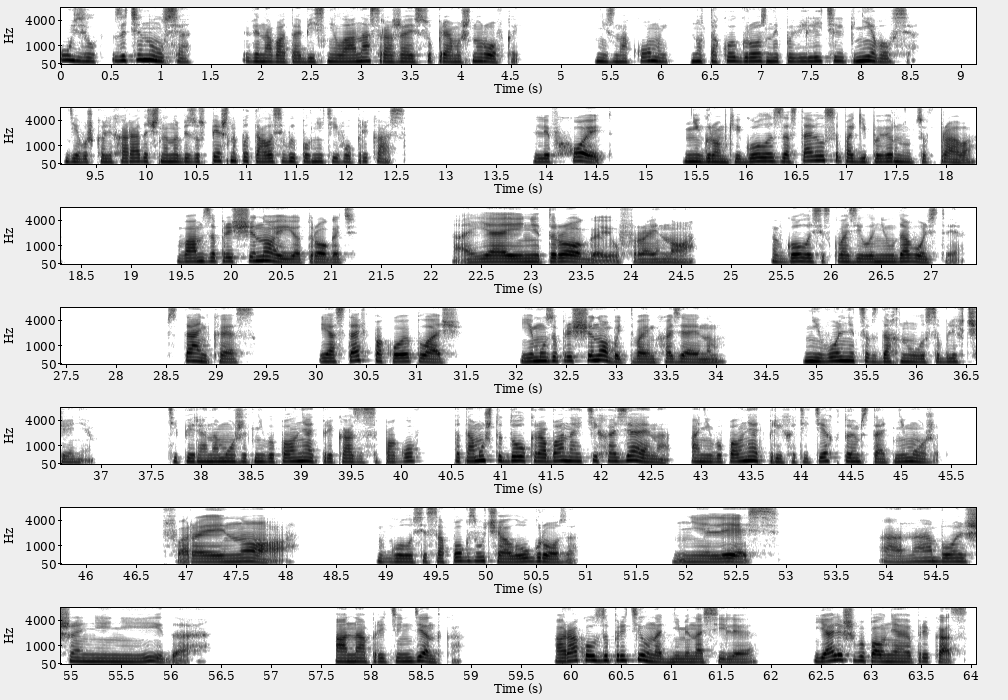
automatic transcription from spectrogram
«Узел затянулся», — виновато объяснила она, сражаясь с упрямой шнуровкой. Незнакомый, но такой грозный повелитель гневался. Девушка лихорадочно, но безуспешно пыталась выполнить его приказ. «Левхойд!» Негромкий голос заставил сапоги повернуться вправо. «Вам запрещено ее трогать». «А я и не трогаю, Фрайно», в голосе сквозило неудовольствие. «Встань, Кэс, и оставь в покое плащ. Ему запрещено быть твоим хозяином». Невольница вздохнула с облегчением. Теперь она может не выполнять приказы сапогов, потому что долг раба найти хозяина, а не выполнять прихоти тех, кто им стать не может. «Фрейно!» В голосе сапог звучала угроза. «Не лезь. Она больше не Ниида. Она претендентка. Оракул запретил над ними насилие. Я лишь выполняю приказ.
